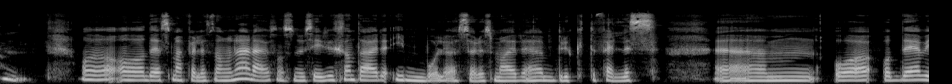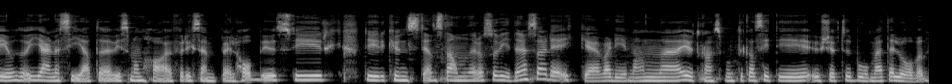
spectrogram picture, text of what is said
Mm. Og, og, det som er fellesnavnet her, det er jo sånn som du sier, det er innbo løsøre som har uh, brukt det felles. Um, og, og, det vil jo gjerne si at hvis man har f.eks. hobbyutstyr, dyre kunstgjenstander osv., så, videre, så er det ikke verdi man i utgangspunktet kan sitte i uskiftet bo med etter loven.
